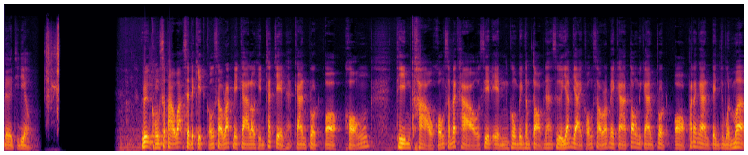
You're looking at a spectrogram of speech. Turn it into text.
เลยทีเดียว เรื่องของสภาวะเศรษฐกิจของสหรัฐอเมริกาเราเห็นชัดเจนฮะการปลดออกของทีมข่าวของสำนักข่าว CNN คงเป็นคำตอบนะสื่อยักษ์ใหญ่ของสหรัฐอเมริกาต้องมีการปลดออกพนักงานเป็นจำนวนมาก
